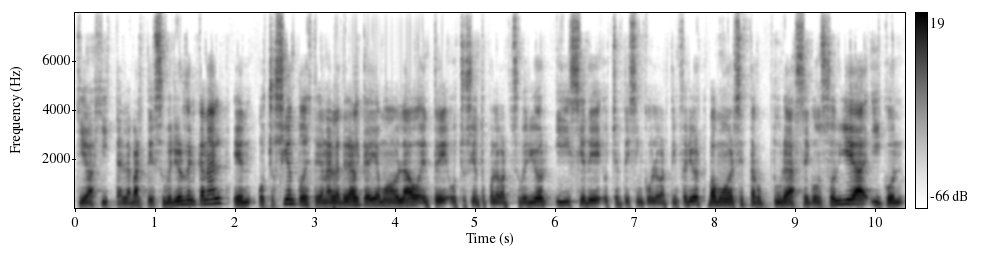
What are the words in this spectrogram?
que bajista. En la parte superior del canal, en 800 de este canal lateral que habíamos hablado, entre 800 por la parte superior y 785 por la parte inferior, vamos a ver si esta ruptura se consolida y con,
